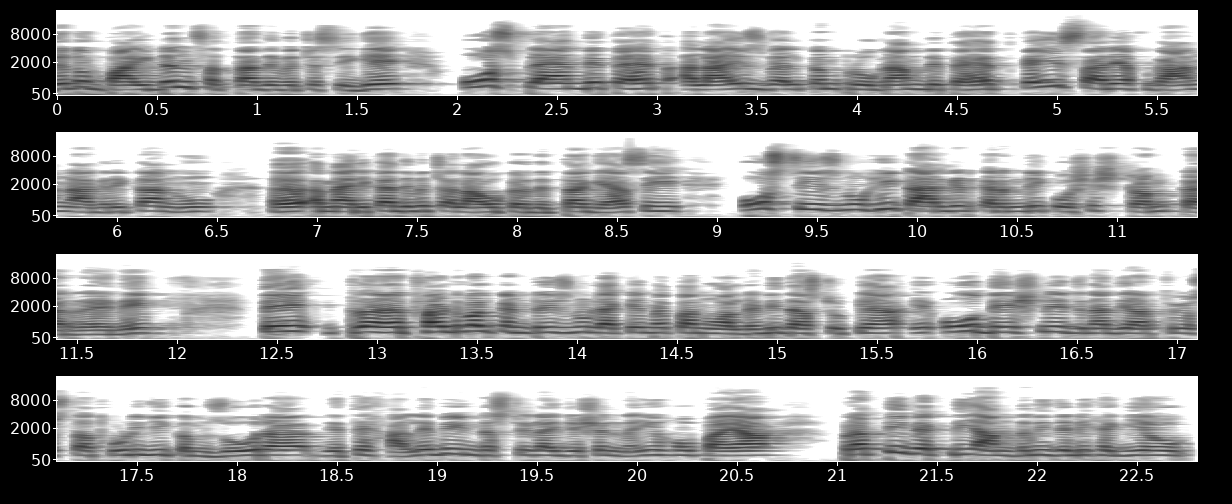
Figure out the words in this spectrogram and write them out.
ਜਦੋਂ ਬਾਈਡਨ ਸੱਤਾ ਦੇ ਵਿੱਚ ਸੀਗੇ, ਉਸ ਪਲਾਨ ਦੇ ਤਹਿਤ ਅਲਾਈਜ਼ ਵੈਲਕਮ ਪ੍ਰੋਗਰਾਮ ਦੇ ਤਹਿਤ ਕਈ ਸਾਰੇ ਅਫਗਾਨ ਨਾਗਰਿਕਾਂ ਨੂੰ ਅਮਰੀਕਾ ਦੇ ਵਿੱਚ ਅਲਾਉ ਕਰ ਦਿੱਤਾ ਗਿਆ ਸੀ। ਉਸ ਚੀਜ਼ ਨੂੰ ਹੀ ਟਾਰਗੇਟ ਕਰਨ ਦੀ ਕੋਸ਼ਿਸ਼ ਟਰੰਪ ਕਰ ਰਹੇ ਨੇ। ਤੇ ਥਰਡ ਵਰਲਡ ਕੰਟਰੀਜ਼ ਨੂੰ ਲੈ ਕੇ ਮੈਂ ਤੁਹਾਨੂੰ ਆਲਰੇਡੀ ਦੱਸ ਚੁੱਕਿਆ, ਇਹ ਉਹ ਦੇਸ਼ ਨੇ ਜਿਨ੍ਹਾਂ ਦੀ ਅਰਥ ਵਿਵਸਥਾ ਥੋੜੀ ਜੀ ਕਮਜ਼ੋਰ ਆ, ਜਿੱਥੇ ਹਾਲੇ ਵੀ ਇੰਡਸਟਰੀਲਾਈਜੇਸ਼ਨ ਨਹੀਂ ਹੋ ਪਾਇਆ। ਪ੍ਰਤੀ ਵਿਅਕਤੀ ਆਮਦਨੀ ਜਿਹੜੀ ਹੈਗੀ ਆ, ਉਹ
